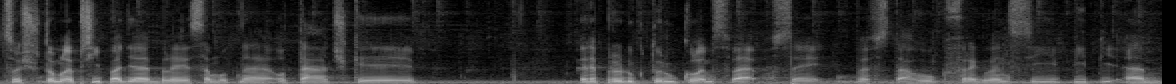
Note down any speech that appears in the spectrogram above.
Což v tomhle případě byly samotné otáčky reproduktorů kolem své osy ve vztahu k frekvencí BPM.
